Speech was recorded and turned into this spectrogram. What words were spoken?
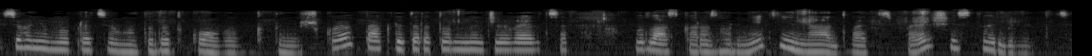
Сьогодні ми працюємо з додатковою книжкою, так, літературне джерельце. Будь ласка, розгорніть її на 21 сторінці.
